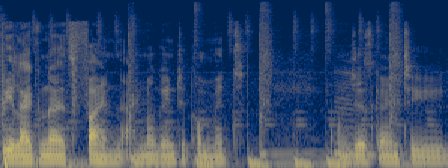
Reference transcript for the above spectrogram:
be like no it's fine. I'm not going to commit. I'm just going to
